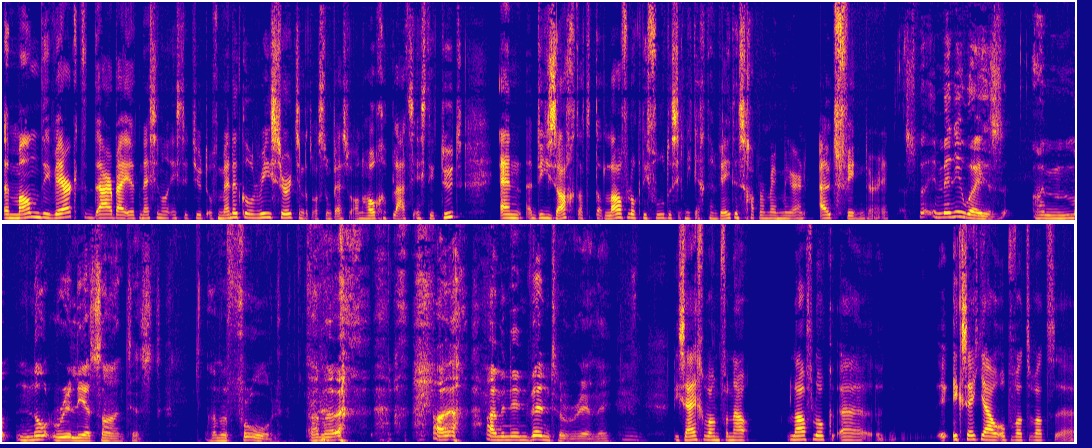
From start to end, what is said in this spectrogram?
een man die werkte daar bij het National Institute of Medical Research. En dat was toen best wel een hooggeplaatst instituut. En die zag dat, dat Lovelock, die voelde zich niet echt een wetenschapper, maar meer een uitvinder. In many ways, I'm not really a scientist. I'm a fraud. I'm a, I'm an inventor, really. Die zei gewoon van nou, Lovelock, uh, ik zet jou op wat, wat uh,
